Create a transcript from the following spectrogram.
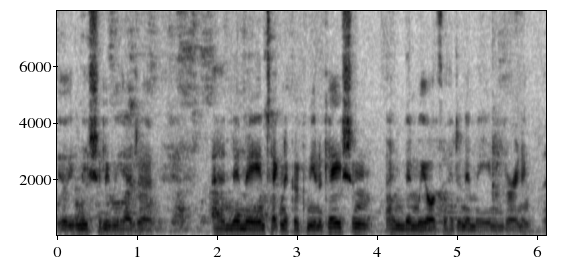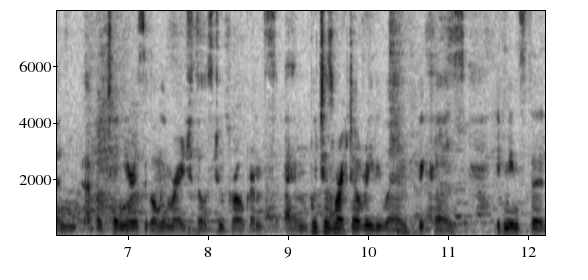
initially we had a, an MA in technical communication, and then we also had an MA in e-learning. And about ten years ago, we merged those two programs, um, which has worked out really well because it means that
